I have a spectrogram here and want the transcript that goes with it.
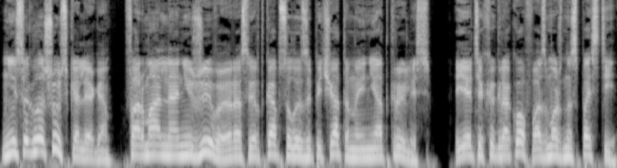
Не соглашусь, коллега. Формально они живы, раз верткапсулы запечатаны и не открылись. И этих игроков возможно спасти,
